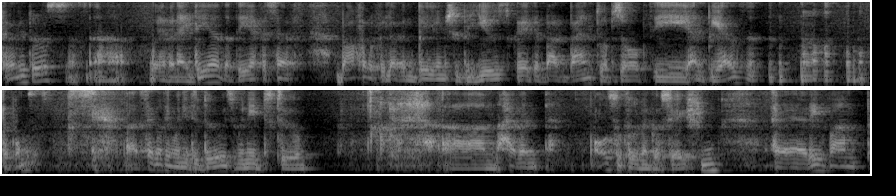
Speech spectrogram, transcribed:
creditors. Uh, we have an idea that the FSF buffer of 11 billion should be used to create a bad bank to absorb the NPLs performances. Uh, second thing we need to do is we need to um, have an, also through negotiation a revamp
